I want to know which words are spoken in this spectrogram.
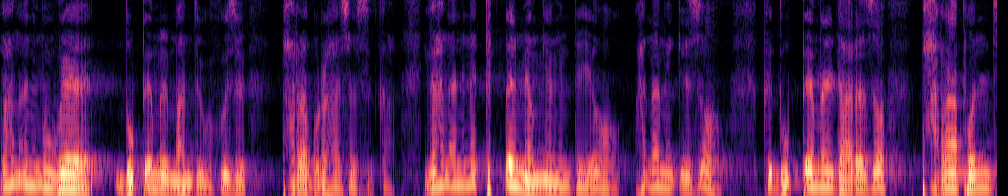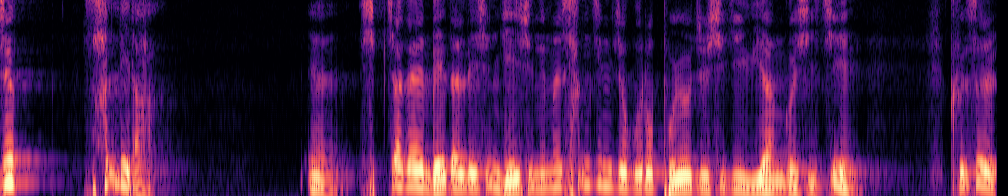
하나님은 왜 노뱀을 만들고 그것을 바라보라 하셨을까? 이거 하나님의 특별 명령인데요. 하나님께서 그 노뱀을 달아서 바라본즉 살리라. 예, 십자가에 매달리신 예수님을 상징적으로 보여주시기 위한 것이지 그것을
